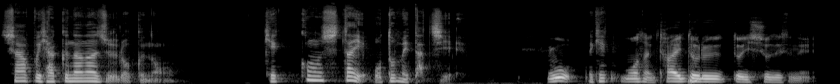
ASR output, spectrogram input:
シャープ176の、結婚したい乙女たちへ。おで結まさにタイトルと一緒ですね。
